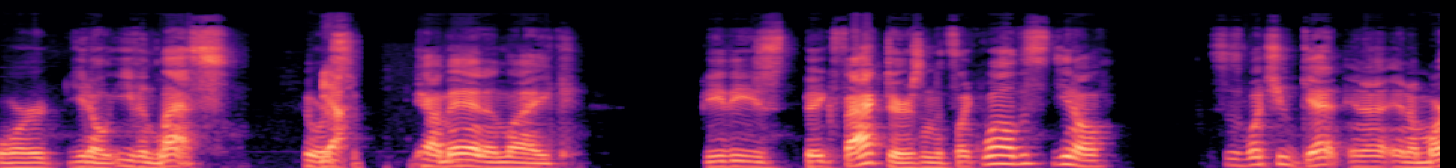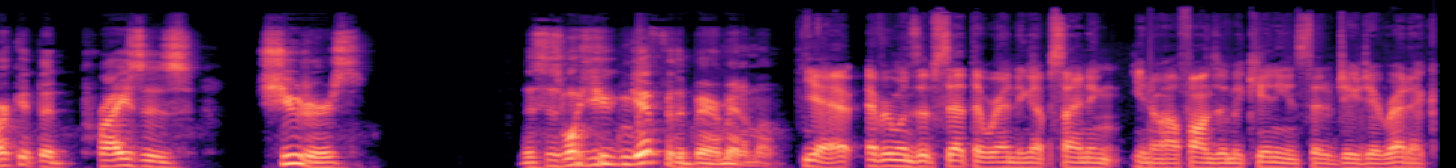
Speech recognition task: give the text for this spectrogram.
or you know, even less, who are Yeah. supposed to come in and like be these big factors. And it's like, well, this, you know, this is what you get in a in a market that prizes shooters. This is what you can get for the bare minimum. Yeah, everyone's upset that we're ending up signing, you know, Alfonzo McKinnie instead of JJ Redick.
